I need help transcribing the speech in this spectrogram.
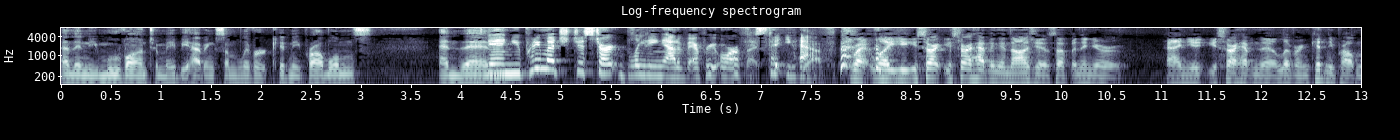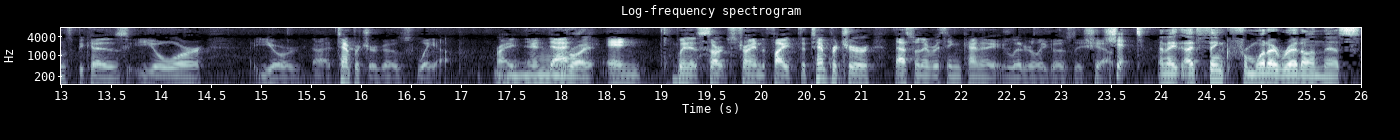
And then you move on to maybe having some liver, kidney problems, and then Then you pretty much just start bleeding out of every orifice that you have. right. Well, you, you start you start having the nausea and stuff, and then you're and you, you start having the liver and kidney problems because your your uh, temperature goes way up, right? And that Right. and when it starts trying to fight the temperature, that's when everything kind of literally goes to shit. Shit. And I, I think from what I read on this,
